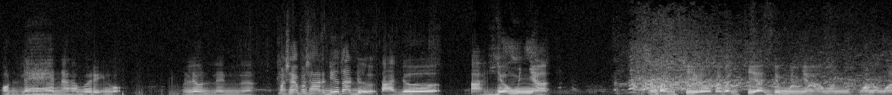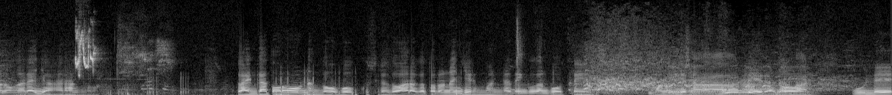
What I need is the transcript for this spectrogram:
online ara beri kok mele online lah Masa pasar dia tak ada. tade aja minyak Ang panci sa panci aja minyak manuk-manuk ngare jarang to lain keturunan tuh fokus. Dah tuh arah keturunan Jerman. Dah tengku kan manuk Biasa. Jerman. Bule tuh Man. bule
